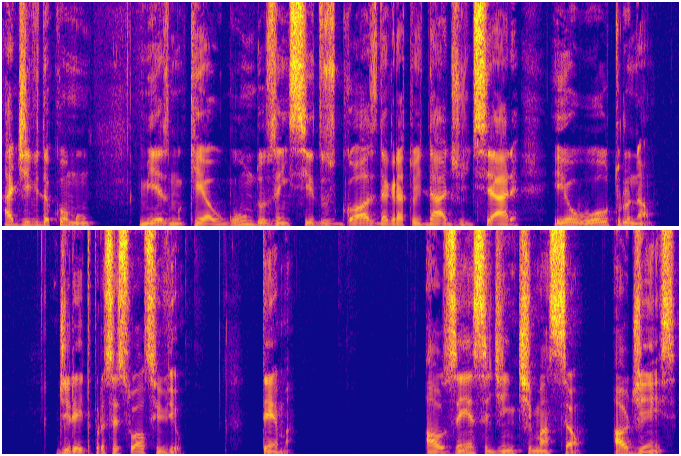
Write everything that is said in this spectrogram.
a dívida comum, mesmo que algum dos vencidos goze da gratuidade judiciária e o outro não. Direito Processual Civil. Tema: ausência de intimação, audiência,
